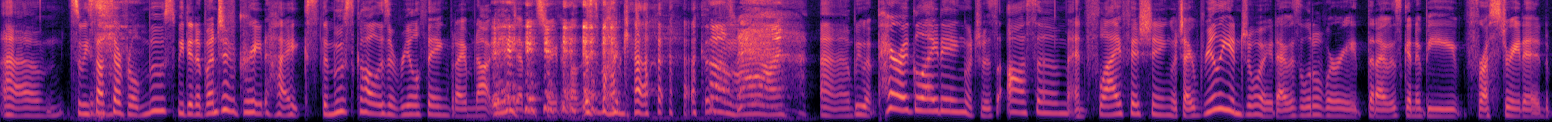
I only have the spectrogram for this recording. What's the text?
Um, so we saw several moose. We did a bunch of great hikes. The moose call is a real thing, but I'm not going to demonstrate it on this podcast. Come on. Uh, we went paragliding, which was awesome, and fly fishing, which I really enjoyed. I was a little worried that I was going to be frustrated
